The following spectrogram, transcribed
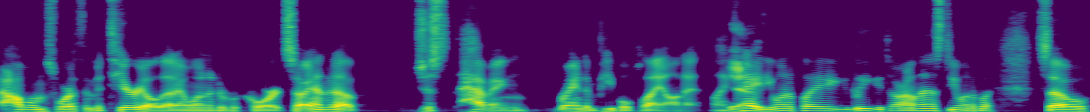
album's worth of material that I wanted to record, so I ended up just having random people play on it. Like, Yeah. hey, do you want to play lead guitar on this? Do you want to play? So,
